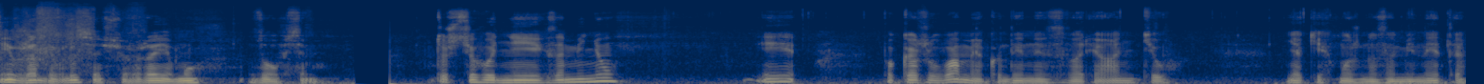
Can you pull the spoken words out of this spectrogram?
І вже дивлюся, що вже йому зовсім. Тож сьогодні їх заміню і покажу вам як один із варіантів, як їх можна замінити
